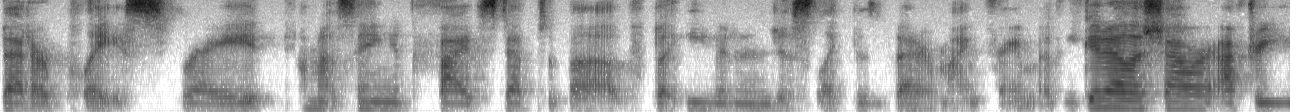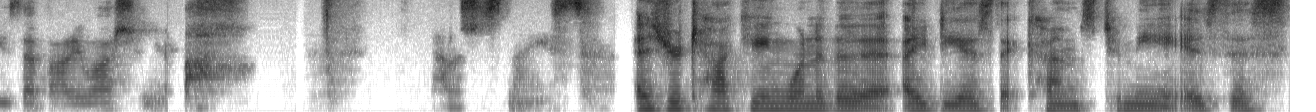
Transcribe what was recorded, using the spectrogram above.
better place, right? I'm not saying it's five steps above, but even in just like this better mind frame of you get out of the shower after you use that body wash and you're, oh, that was just nice. As you're talking, one of the ideas that comes to me is this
